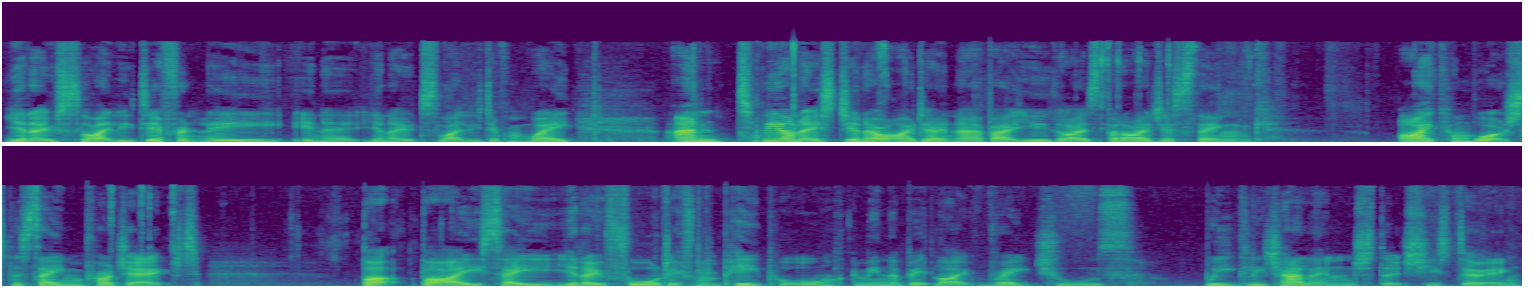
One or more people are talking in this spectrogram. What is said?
you know, slightly differently in a, you know, slightly different way. And to be honest, you know, I don't know about you guys, but I just think I can watch the same project, but by say, you know, four different people. I mean, a bit like Rachel's weekly challenge that she's doing.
